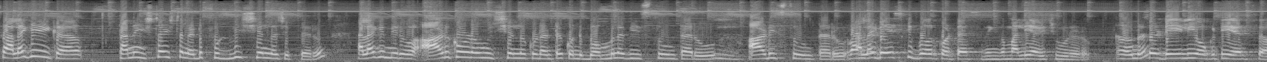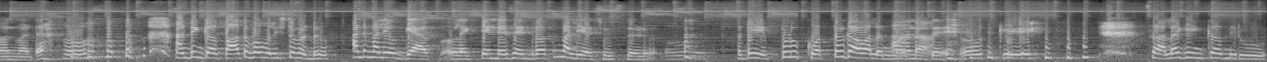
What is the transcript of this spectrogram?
సో అలాగే ఇక తన ఇష్ట ఇష్టాలు అంటే ఫుడ్ విషయంలో చెప్పారు. అలాగే మీరు ఆడుకోవడం విషయంలో కూడా అంటే కొన్ని బొమ్మలు గీస్తూ ఉంటారు ఆడిస్తూ ఉంటారు. వన్ డేస్కి బోర్ కొట్టేస్తుంది ఇంకా మళ్ళీ అవి చూడరు. అవునా? సో డైలీ ఒకటి వేస్తాం అనమాట. అంటే ఇంకా పాత బొమ్మలు ఇష్టపడ్డావు? అంటే మళ్ళీ ఒక గ్యాప్ లైక్ టెన్ డేస్ అయిన తర్వాత మళ్ళీ అది చూస్తాడు. అంటే ఎప్పుడు కొత్తవి కావాలన్నమాట. ఓకే. సో అలాగే ఇంకా మీరు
